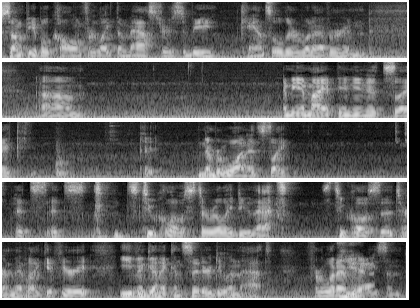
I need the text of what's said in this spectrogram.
some people calling for like the Masters to be canceled or whatever, and um, I mean, in my opinion, it's like it, number one, it's like it's it's it's too close to really do that. It's too close to the tournament. Like if you're even going to consider doing that for whatever yeah. reason,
